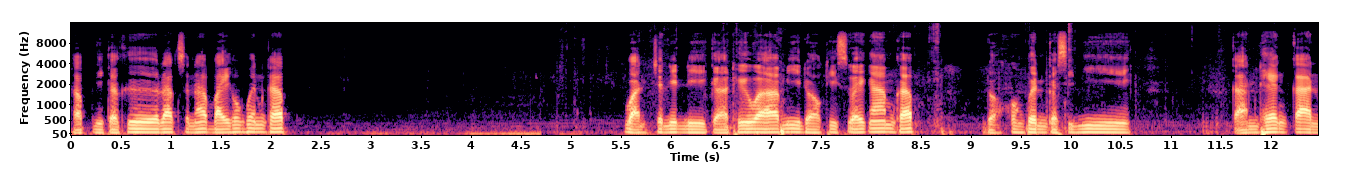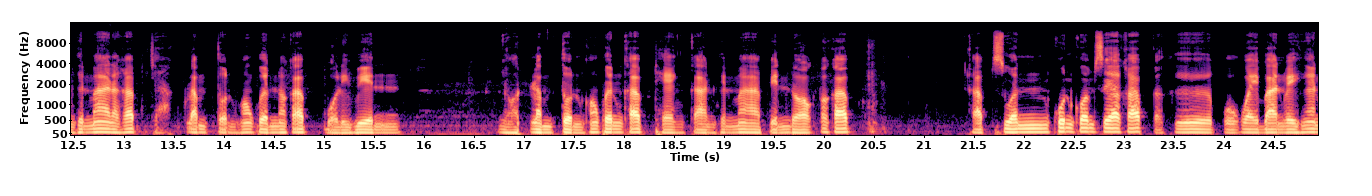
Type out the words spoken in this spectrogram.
ครับนี่ก็คือลักษณะใบของเพิ่นครับหวานชนิดนี้ก็ถือว่ามีดอกที่สวยงามครับ ดอกของเพิ่นก็สิมีการแท่งกานขึ้นมานะครับ จากลำต้นของเพิ่นนะครับ บริเวณยอดลำต้นของเพิ่นครับ แทงกานขึ้นมาเป็นดอกนะครับ ครับส่วนคุณความเชื่อครับก็คือปลูกไว้บานไว้เฮือน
